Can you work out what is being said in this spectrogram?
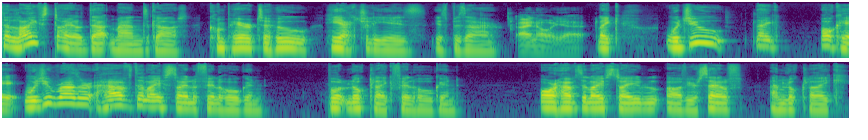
the lifestyle that man's got compared to who he actually is is bizarre. I know. Yeah, Like, would you like? Okay, would you rather have the lifestyle of Phil Hogan, but look like Phil Hogan, or have the lifestyle of yourself and look like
